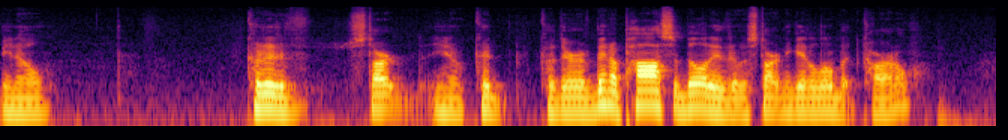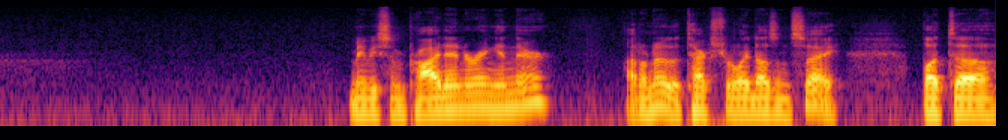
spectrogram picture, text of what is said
you know, could it have start, you know, could could there have been a possibility that it was starting to get a little bit carnal? Maybe some pride entering in there. I don't know. The text really doesn't say, but uh,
